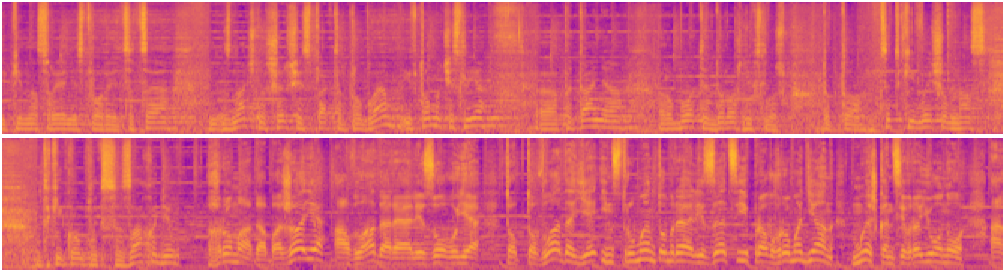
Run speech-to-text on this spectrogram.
які в нас в районі створюються. Це значно ширший спектр проблем, і в тому числі е, питання роботи дорожніх служб. Тобто це такий вийшов в нас такий комплекс заходів. Громада бажає, а влада реалізовує. Тобто влада є інструментом реалізації прав громадян, мешканців району, а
